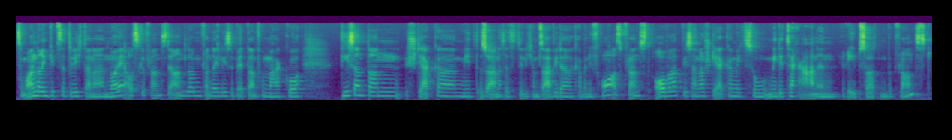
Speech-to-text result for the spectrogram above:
Zum anderen gibt es natürlich dann auch neue ausgepflanzte Anlagen von der Elisabetta und von Marco. Die sind dann stärker mit, also einerseits natürlich haben sie auch wieder Cabernet Franc auspflanzt, aber die sind auch stärker mit so mediterranen Rebsorten bepflanzt.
